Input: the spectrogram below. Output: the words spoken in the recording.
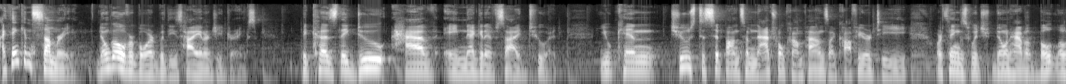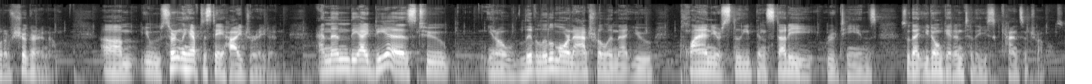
I think in summary, don't go overboard with these high energy drinks because they do have a negative side to it. You can choose to sip on some natural compounds like coffee or tea or things which don't have a boatload of sugar in them. Um, you certainly have to stay hydrated. And then the idea is to, you know, live a little more natural in that you plan your sleep and study routines so that you don't get into these kinds of troubles.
